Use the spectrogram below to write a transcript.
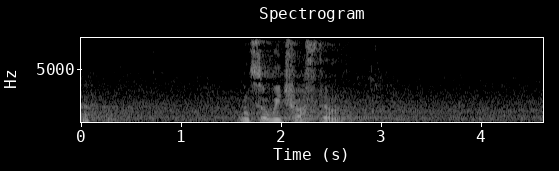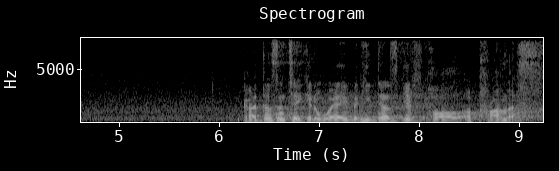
and so we trust Him. God doesn't take it away, but He does give Paul a promise.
